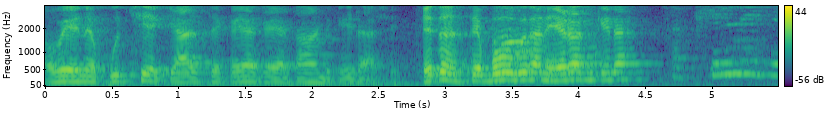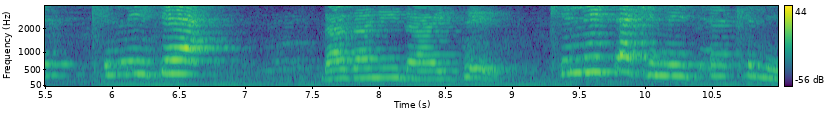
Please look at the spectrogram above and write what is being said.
હવે એને પૂછીએ કે આજ તે કયા કયા કાંડ કર્યા છે. હેતાંશ તે બહુ બધાને હેરાન કર્યા? ખીલી છે ખીલી છે. દાદાની ડાય છે. ખીલી છે ખીલી. છે ખીલી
